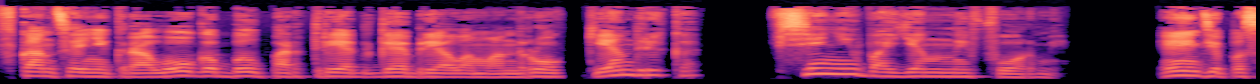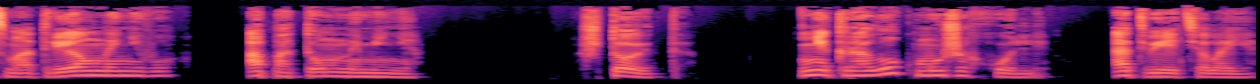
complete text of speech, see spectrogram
В конце некролога был портрет Габриэла Монро Кендрика в синей военной форме. Энди посмотрел на него, а потом на меня. «Что это?» «Некролог мужа Холли», — ответила я.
